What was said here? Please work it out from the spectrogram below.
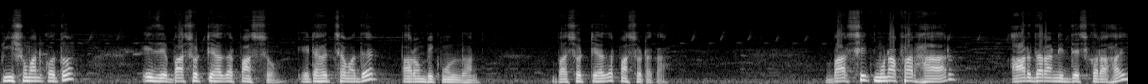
পি সমান কত? এই যে বাষট্টি হাজার পাঁচশো, এটা হচ্ছে আমাদের প্রারম্ভিক মূলধন, বাষট্টি হাজার পাঁচশো টাকা। বার্ষিক মুনাফার হার আর দ্বারা নির্দেশ করা হয়।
